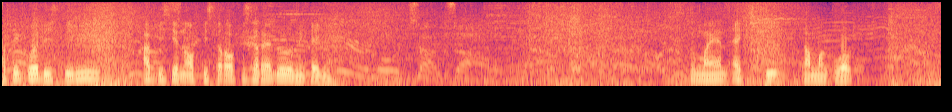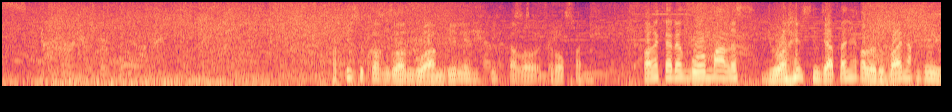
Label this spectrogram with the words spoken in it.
Tapi gue di sini habisin officer-officernya dulu nih kayaknya. Lumayan XP sama gold. Tapi suka gua gua ambilin sih kalau dropan. Soalnya kadang gua males jualin senjatanya kalau udah banyak cuy.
